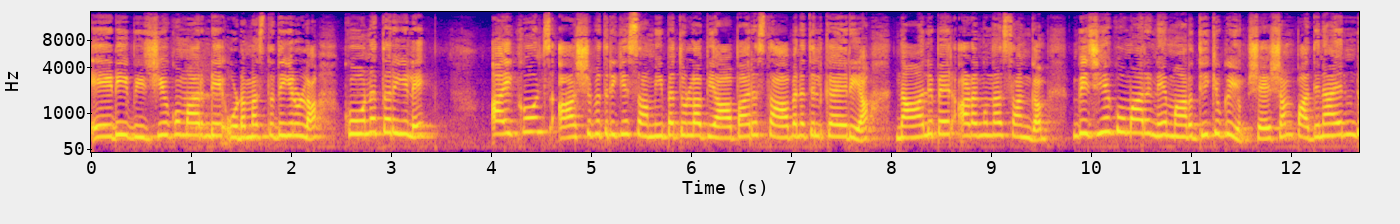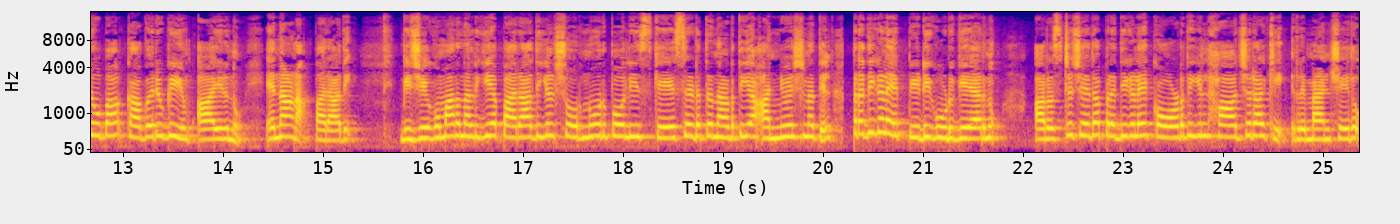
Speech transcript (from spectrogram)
എ ഡി വിജയകുമാറിന്റെ ഉടമസ്ഥതയിലുള്ള കൂനത്തറയിലെ ഐക്കോൺസ് ആശുപത്രിക്ക് സമീപത്തുള്ള വ്യാപാര സ്ഥാപനത്തിൽ കയറിയ നാല് പേർ അടങ്ങുന്ന സംഘം വിജയകുമാറിനെ മർദ്ദിക്കുകയും ശേഷം പതിനായിരം രൂപ കവരുകയും ആയിരുന്നു എന്നാണ് പരാതി. വിജയകുമാർ നൽകിയ പരാതിയിൽ ഷൊർണൂർ പോലീസ് കേസെടുത്ത് നടത്തിയ അന്വേഷണത്തിൽ പ്രതികളെ പിടികൂടുകയായിരുന്നു. അറസ്റ്റ് ചെയ്ത പ്രതികളെ കോടതിയിൽ ഹാജരാക്കി റിമാൻഡ് ചെയ്തു.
